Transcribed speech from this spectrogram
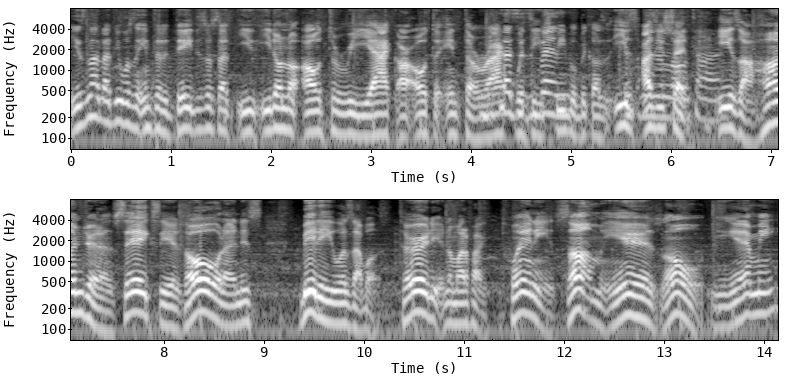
It's not that he wasn't into the date. It's just that he, he don't know how to react or how to interact Because with these been- people because he's, as you said, time. he's a hundred and six years old, and this biddy was about thirty, no matter of fact, twenty something years old. You get me?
